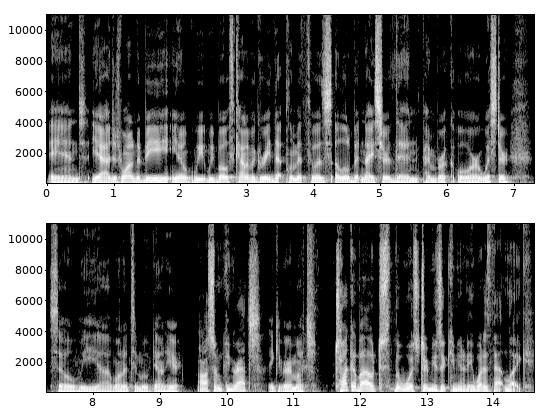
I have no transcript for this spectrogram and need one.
And yeah, I just wanted to be, you know, we, we both kind of agreed that Plymouth was a little bit nicer than Pembroke or Worcester. So we uh, wanted to move down here. Awesome. Congrats. Thank you very much. Talk about the Worcester music community. What is that like?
